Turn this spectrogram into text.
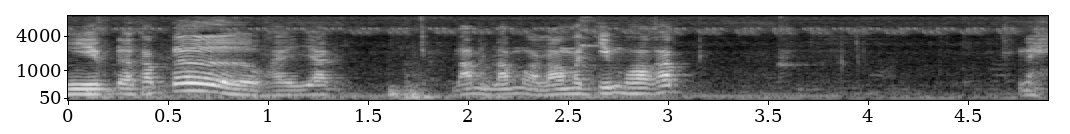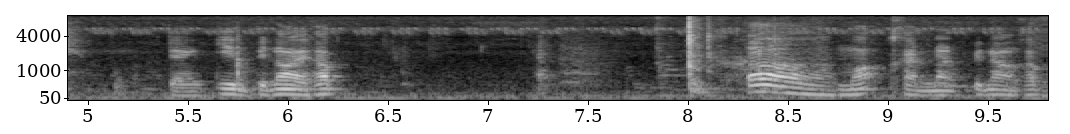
หีบนะครับเด้อใครอยากล้ำล้ำกับลองมาจิ้มพอครับนี่แกงกินไปน้อยครับก็เหมาะขนาดพี่น้องครับ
